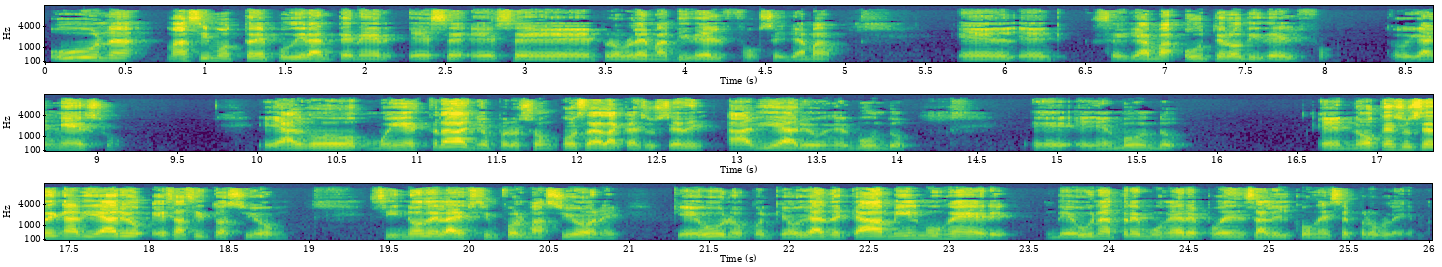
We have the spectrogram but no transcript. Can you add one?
una, máximo tres pudieran tener ese, ese problema didelfo. Se llama, se llama útero didelfo. Oigan eso. Es algo muy extraño, pero son cosas de las que suceden a diario en el mundo. Eh, en el mundo. Eh, no que suceden a diario esa situación, sino de las informaciones que uno, porque oigan, de cada mil mujeres, de una a tres mujeres pueden salir con ese problema.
